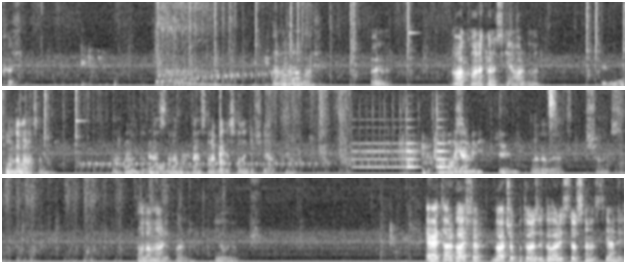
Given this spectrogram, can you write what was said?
Kır. Lan onda mı var? Ölme. Aa Kanakan'ın skini vardı lan. Dedim ya. Onu da bana sat. Bana ben sana, ama ben sana bedi salınca şey yaptım. Lan bana gelmedi hiçbir şey. Aga be. Bir şey olmaz. Adam var yukarıda. Yok yokmuş. Evet arkadaşlar daha çok bu tarz videolar istiyorsanız yani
